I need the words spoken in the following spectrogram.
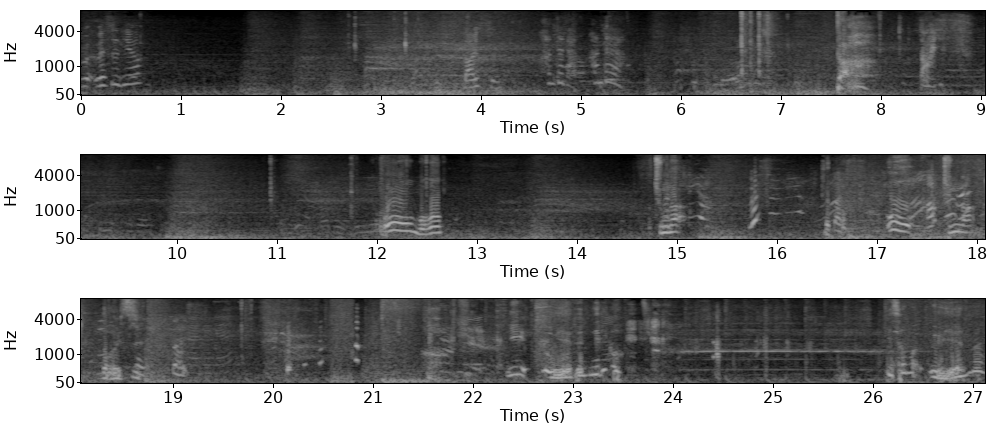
웨, 웨슬리야? 나이스 한 대다 한 대다 따! 나이스 오, 뭐고? 죽나? 웨슬리야 됐다. 나이스 오, 죽나? 나이스. 나이스 이 의외된 일이고. 이 사람 의외나?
